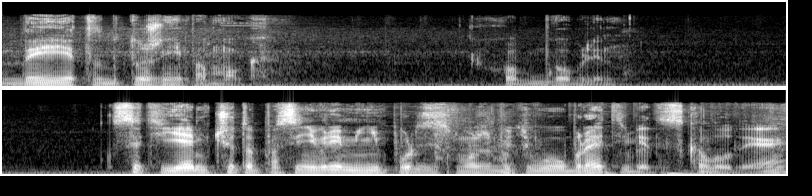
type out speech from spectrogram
Да и этот бы тоже не помог Хоп-гоблин Кстати, я им что-то в последнее время не пользуюсь Может быть его убрать, ребята, из колоды, а?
